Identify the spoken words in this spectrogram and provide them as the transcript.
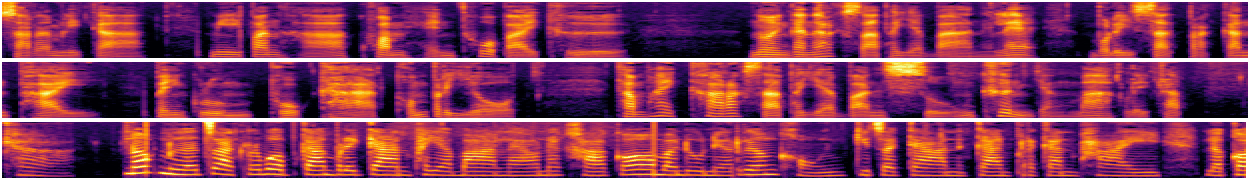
สหรัฐอเมริกา มีปัญหาความเห็นทั่วไปคือ หน่วยการรักษาพยาบาลและบริษัทประกันภัย เป็นกลุ่มผูกขาดผลประโยชน์ ทำให้ค่ารักษาพยาบาลสูงขึ้นอย่างมากเลยครับ ค่ะ นอกเหนือจากระบบการบริการพยาบาลแล้วนะคะ ก็มาดูในเรื่องของกิจการการประกันภัย แล้วก็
